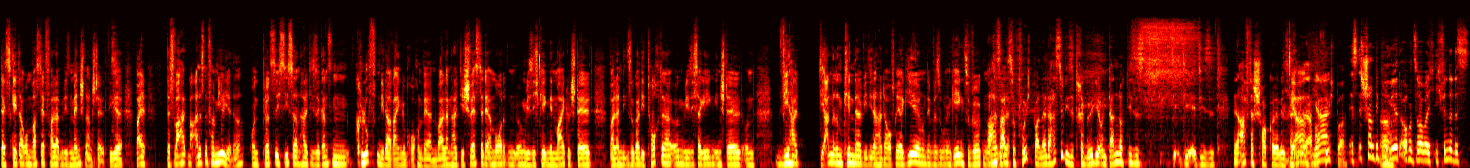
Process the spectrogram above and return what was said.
es geht darum, was der Fall halt mit diesen Menschen anstellt. Wie der, weil das war halt mal alles eine Familie, ne? Und plötzlich siehst du dann halt diese ganzen Kluften, die da reingebrochen werden, weil dann halt die Schwester der Ermordeten irgendwie sich gegen den Michael stellt, weil dann die, sogar die Tochter irgendwie sich dagegen ihn stellt und wie halt die anderen Kinder, wie die dann halt darauf reagieren und dem versuchen entgegenzuwirken. Oh, und das ist weiter. alles so furchtbar, ne? Da hast du diese Tragödie und dann noch dieses, die, die, dieses, den Aftershock oder wie es Ja, heißt. Einfach furchtbar. Es ist schon deprimiert auch und so, aber ich, ich finde das,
